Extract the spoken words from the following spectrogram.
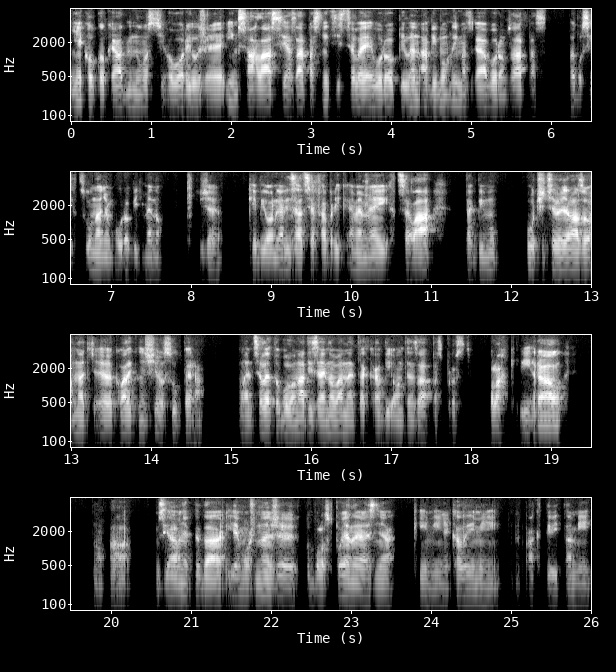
niekoľkokrát v minulosti hovoril, že im sa hlásia zápasníci z celej Európy len, aby mohli mať s Gáborom zápas, lebo si chcú na ňom urobiť meno. Čiže keby organizácia Fabrik MMA chcela, tak by mu určite vedela zohnať e, kvalitnejšieho súpera. Len celé to bolo nadizajnované tak, aby on ten zápas proste polahky vyhral. No a zjavne teda je možné, že to bolo spojené aj s nejakými nekalými aktivitami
